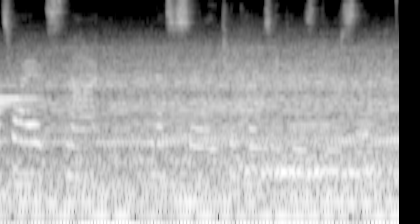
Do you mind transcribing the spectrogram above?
That's why it's not necessarily too cozy because there's like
